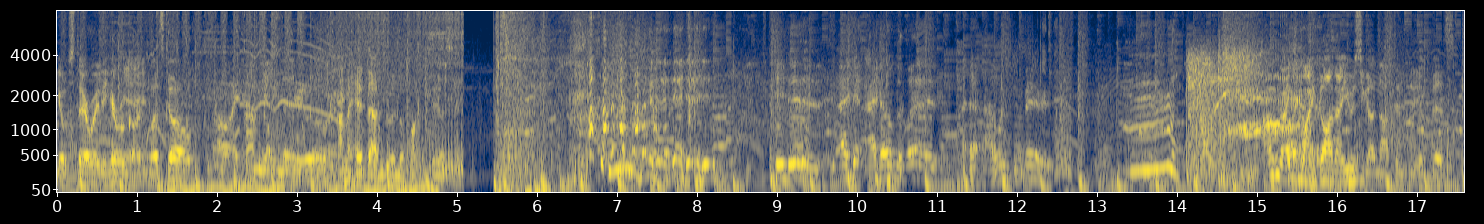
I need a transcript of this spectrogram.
Yo, Stairway to Hero Garden, let's go. Oh, I I'm getting this. don't. I'm gonna hit that doing the fucking this. he did. I, I held the button. I was prepared. Oh my god, that usually got knocked into the abyss.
